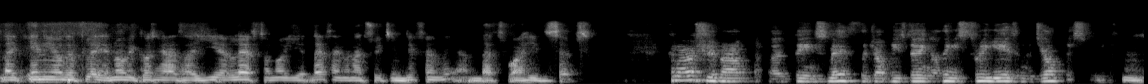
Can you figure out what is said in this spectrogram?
like any other player, not because he has a year left or no year left. I'm gonna treat him differently, and that's what he deserves. Can I ask you about uh, Dean Smith, the job he's doing? I think he's three years in the job this week. Mm.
